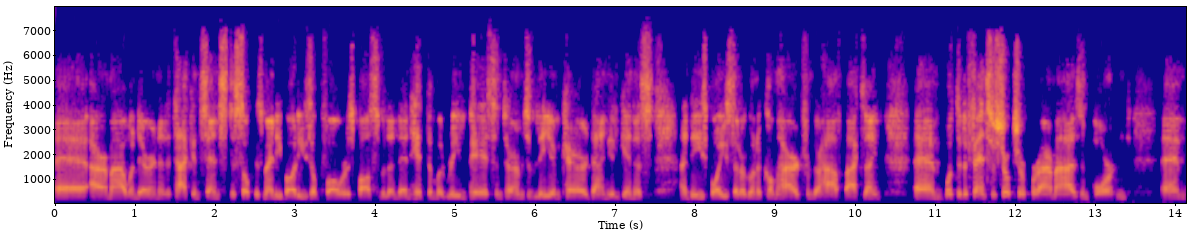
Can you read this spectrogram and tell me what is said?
uh, Armagh when they're in an attacking sense to suck as many bodies up forward as possible and then hit them with real pace in terms of Liam Kerr, Daniel Guinness, and these boys that are going to come hard from their half back line. Um, but the defensive structure for Armagh is important. Um,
